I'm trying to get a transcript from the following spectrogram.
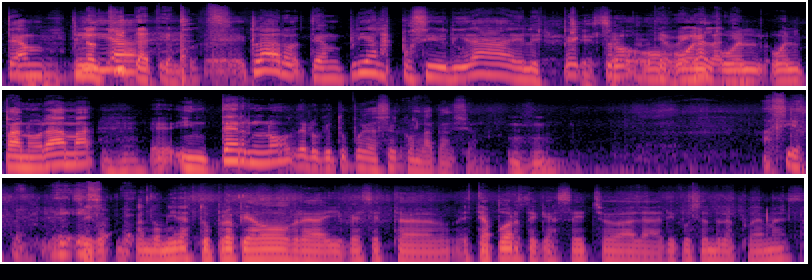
te amplía, No quita tiempo. eh, claro, te amplía las posibilidades, el espectro o, el, regala o el- tiempo. o el panorama eh, interno de lo que tú puedes hacer con la canción. Así es. Pues. Sí, cuando miras tu propia obra y ves esta, este aporte que has hecho a la difusión de los poemas.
